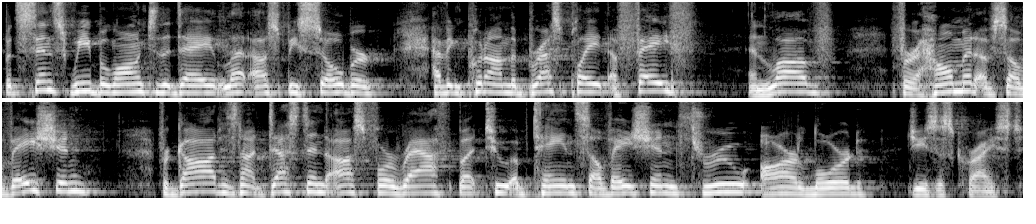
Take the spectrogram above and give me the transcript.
But since we belong to the day, let us be sober, having put on the breastplate of faith and love, for a helmet of salvation. For God has not destined us for wrath, but to obtain salvation through our Lord Jesus Christ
